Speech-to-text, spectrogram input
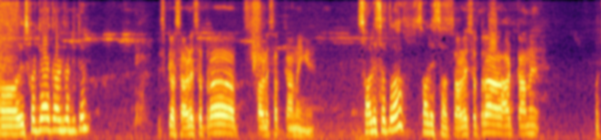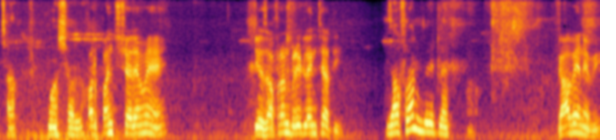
और इसका क्या है कान का डिटेल इसका साढ़े सत्रह साढ़े सात कान ही है साढ़े सत्रह साढ़े सात। साढ़े सत्रह आठ कान है। अच्छा माशाल्लाह। और पंच चेहरे में है। ये जाफरान ब्रीड लाइन से आती। ज़ाफ़रान ब्रिट लाइन। गाब है ने भी।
